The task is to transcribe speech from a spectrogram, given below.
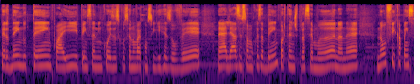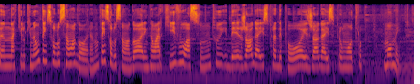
perdendo tempo aí, pensando em coisas que você não vai conseguir resolver, né? Aliás, isso é uma coisa bem importante para a semana, né? Não fica pensando naquilo que não tem solução agora. Não tem solução agora, então arquiva o assunto e de, joga isso para depois, joga isso para um outro momento.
